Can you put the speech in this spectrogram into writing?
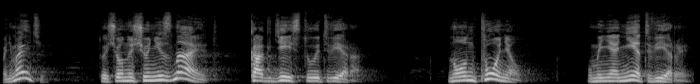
Понимаете? То есть он еще не знает, как действует вера. Но он понял, у меня нет веры,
